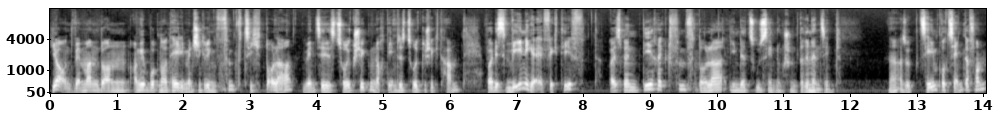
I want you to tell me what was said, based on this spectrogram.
Ja, und wenn man dann angeboten hat, hey, die Menschen kriegen 50 Dollar, wenn sie es zurückschicken, nachdem sie es zurückgeschickt haben, war das weniger effektiv, als wenn direkt 5 Dollar in der Zusendung schon drinnen sind. Ja, also 10% davon,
